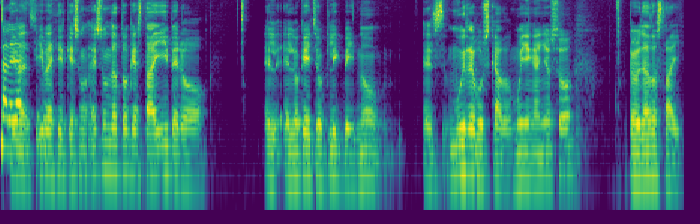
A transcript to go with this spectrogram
Dale, iba, dale, sí. iba, a decir que es un, es un, dato que está ahí, pero el, el, lo que he dicho, clickbait, ¿no? Es muy rebuscado, muy engañoso, pero el dato está ahí.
